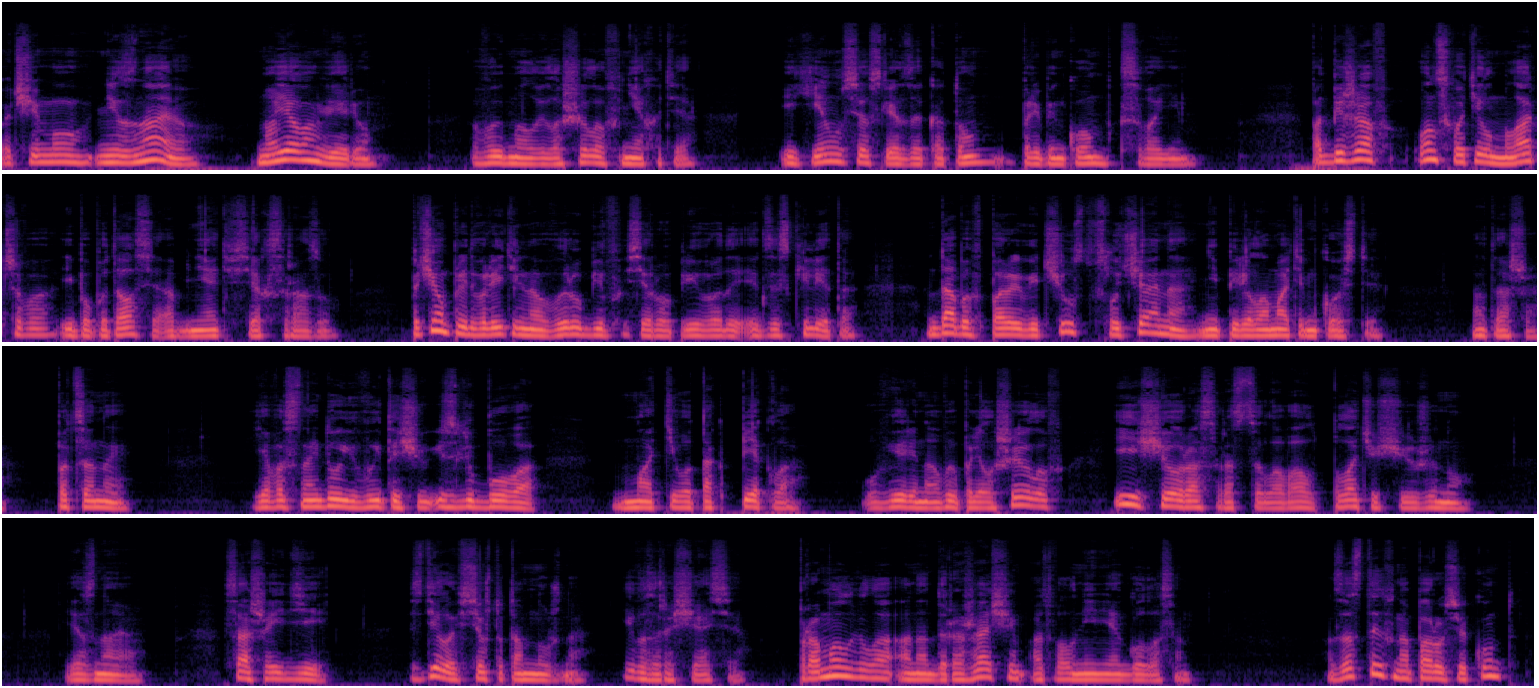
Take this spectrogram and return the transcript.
«Почему, не знаю, но я вам верю», — вымолвил Шилов нехотя и кинулся вслед за котом прибенком к своим. Подбежав, он схватил младшего и попытался обнять всех сразу, причем предварительно вырубив сервоприводы экзоскелета, дабы в порыве чувств случайно не переломать им кости. «Наташа, пацаны, я вас найду и вытащу из любого, мать его так пекла», — уверенно выпалил Шилов и еще раз расцеловал плачущую жену. «Я знаю. Саша, иди. Сделай все, что там нужно, и возвращайся», — промолвила она дрожащим от волнения голосом. Застыв на пару секунд,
